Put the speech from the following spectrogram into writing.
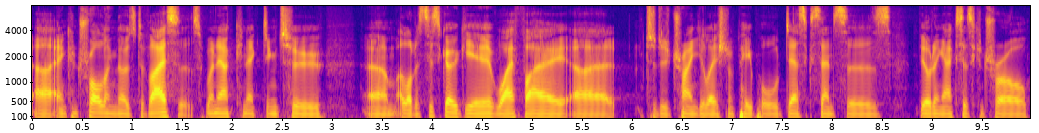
uh, and controlling those devices, we're now connecting to um, a lot of Cisco gear, Wi-Fi uh, to do triangulation of people, desk sensors, building access control.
